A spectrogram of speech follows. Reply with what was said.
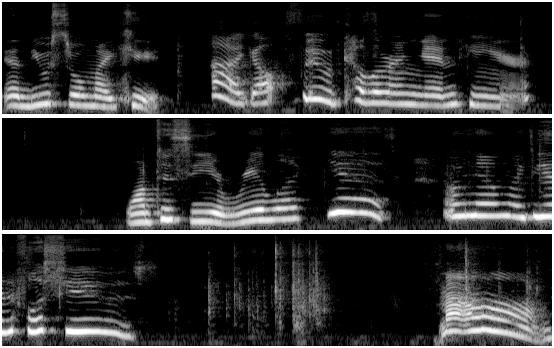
And you stole my key. I got food coloring in here. Want to see a real life? Yes. Oh no, my beautiful shoes. Mom!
